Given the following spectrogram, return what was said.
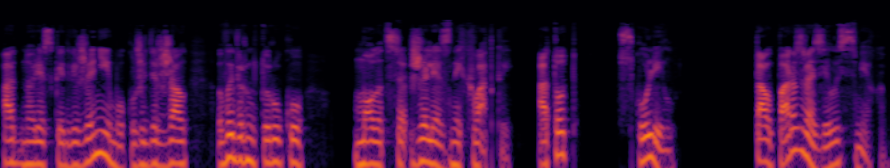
Одно резкое движение, и Мок уже держал вывернутую руку молодца железной хваткой, а тот скулил. Толпа разразилась смехом.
